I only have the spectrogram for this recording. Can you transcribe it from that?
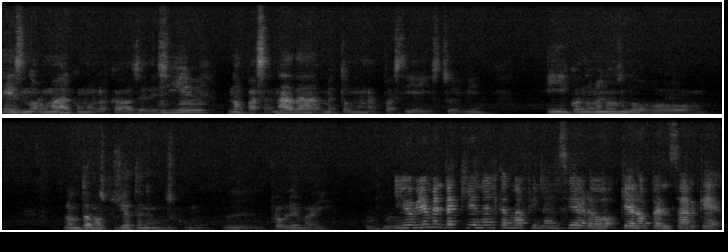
es normal, como lo acabas de decir, no pasa nada, me tomo una pastilla y estoy bien. Y cuando menos lo, lo notamos, pues ya tenemos como el problema ahí. Y obviamente aquí en el tema financiero quiero pensar que,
